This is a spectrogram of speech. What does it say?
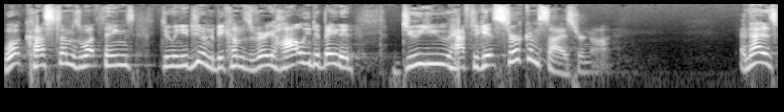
What customs, what things do we need to do? And it becomes very hotly debated do you have to get circumcised or not? And that is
